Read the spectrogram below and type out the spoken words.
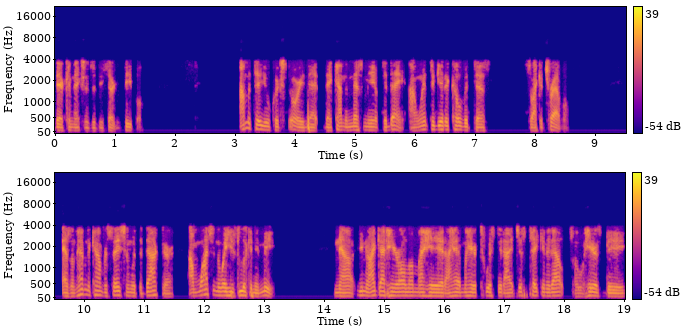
their connections with these certain people. I'm gonna tell you a quick story that that kind of messed me up today. I went to get a COVID test so I could travel. As I'm having a conversation with the doctor, I'm watching the way he's looking at me. Now, you know, I got hair all on my head. I had my hair twisted. I had just taken it out, so hair's big.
